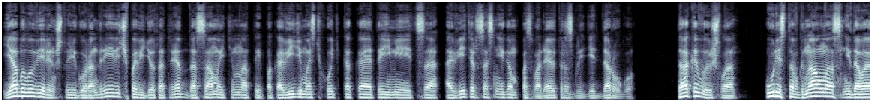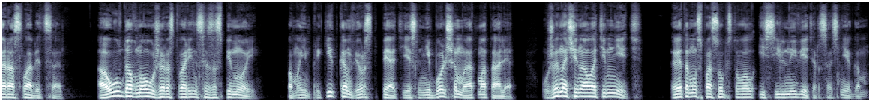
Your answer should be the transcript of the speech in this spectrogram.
Я был уверен, что Егор Андреевич поведет отряд до самой темноты, пока видимость хоть какая-то имеется, а ветер со снегом позволяют разглядеть дорогу. Так и вышло. Уристов гнал нас, не давая расслабиться. Аул давно уже растворился за спиной. По моим прикидкам, верст пять, если не больше, мы отмотали. Уже начинало темнеть. Этому способствовал и сильный ветер со снегом.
